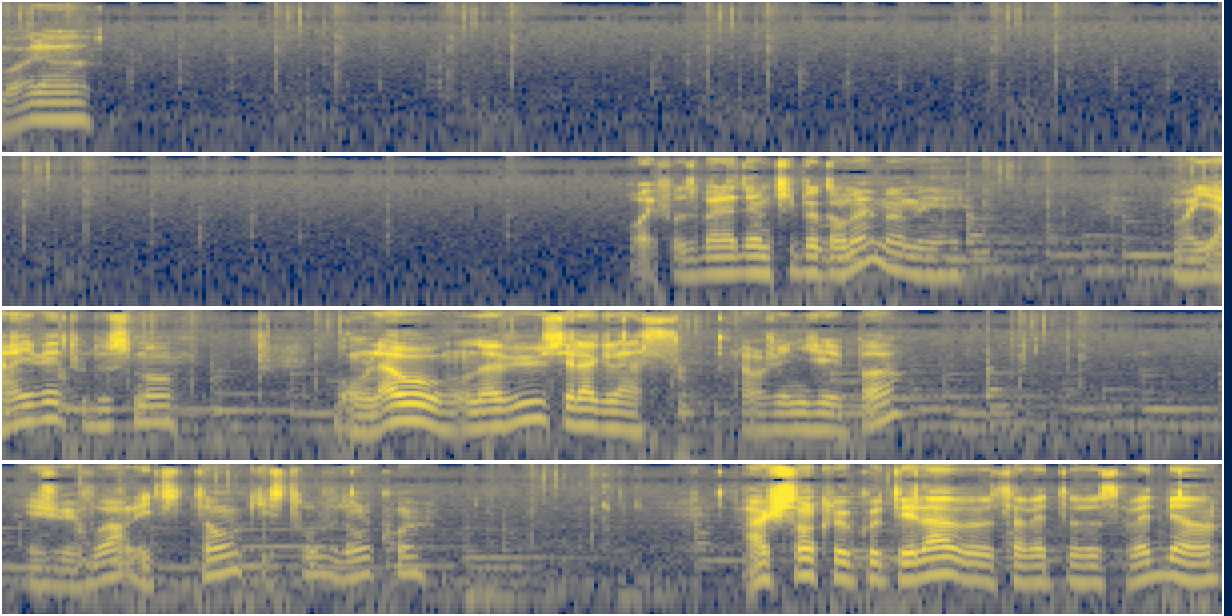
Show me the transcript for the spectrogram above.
Voilà. Bon, il faut se balader un petit peu quand même, hein, mais on va y arriver tout doucement. Bon, là-haut, on a vu, c'est la glace. Alors je n'y vais pas. Et je vais voir les titans qui se trouvent dans le coin. Ah, je sens que le côté lave, ça va être, ça va être bien. hein.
